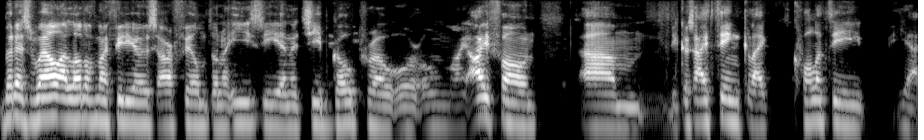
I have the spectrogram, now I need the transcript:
But as well, a lot of my videos are filmed on an easy and a cheap GoPro or on my iPhone, um, because I think like quality yeah,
